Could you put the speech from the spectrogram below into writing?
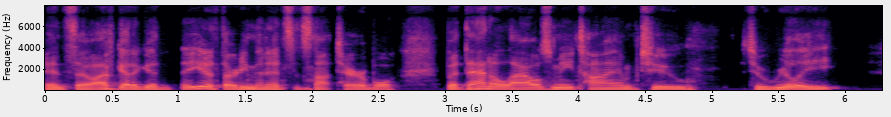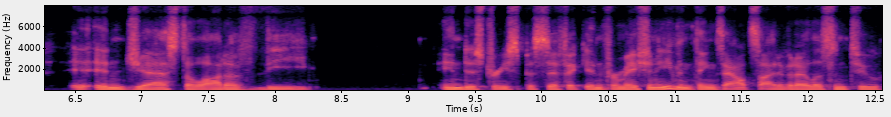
And so i've got a good you know 30 minutes. It's not terrible. But that allows me time to to really ingest a lot of the industry specific information, even things outside of it. I listen to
